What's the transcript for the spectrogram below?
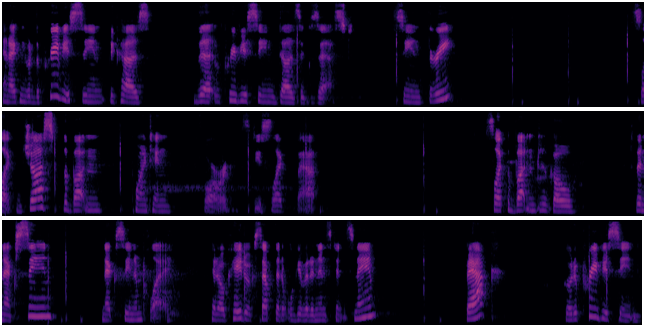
And I can go to the previous scene because the previous scene does exist. Scene 3. Select just the button pointing forward. Let's deselect that. Select the button to go to the next scene, next scene and play. Hit OK to accept that it will give it an instance name. Back, go to previous scene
